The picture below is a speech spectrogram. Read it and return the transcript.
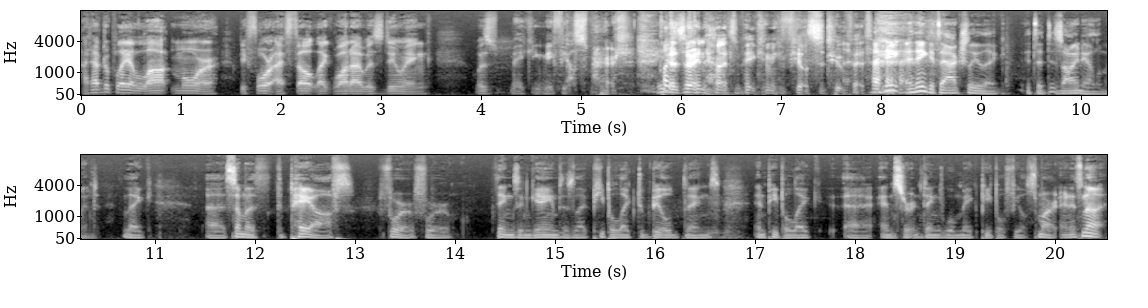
I'd have to play a lot more before I felt like what I was doing was making me feel smart. because right now it's making me feel stupid. I think I think it's actually like it's a design element. Like uh, some of the payoffs for for things in games is like people like to build things, and people like uh, and certain things will make people feel smart. And it's not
